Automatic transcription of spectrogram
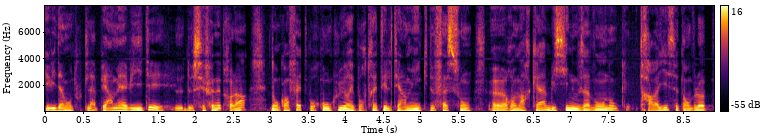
évidemment toute la perméabilité de, de ces fenêtres-là. Donc en fait, pour conclure et pour traiter le thermique de façon euh, remarquable, ici nous avons donc travaillé cette enveloppe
